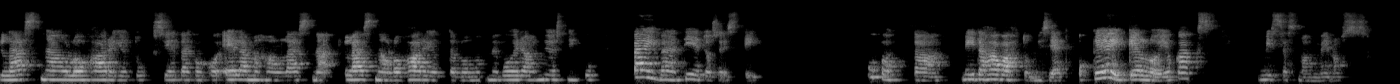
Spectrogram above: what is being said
läsnäoloharjoituksia tai koko elämähän on läsnä, läsnäoloharjoittelu, mutta me voidaan myös niin kuin päivään tietoisesti upottaa niitä havahtumisia, että okei, kello on jo kaksi, missä mä oon menossa.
